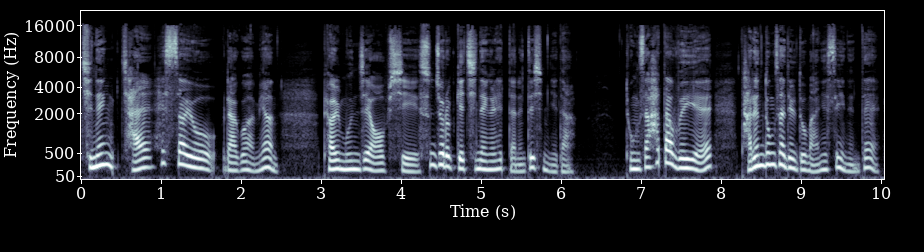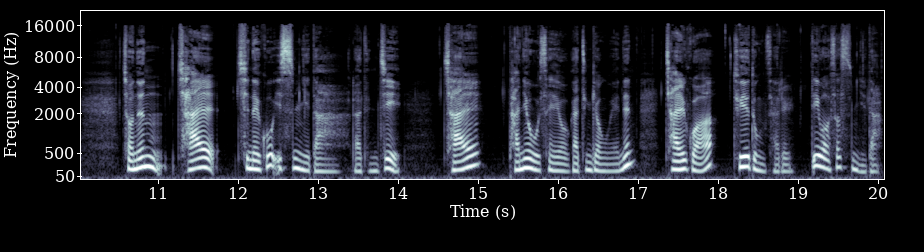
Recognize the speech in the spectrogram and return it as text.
진행 잘 했어요 라고 하면 별 문제 없이 순조롭게 진행을 했다는 뜻입니다. 동사 하다 외에 다른 동사들도 많이 쓰이는데 저는 잘 지내고 있습니다 라든지 잘 다녀오세요 같은 경우에는 잘과 뒤에 동사를 띄워서 씁니다.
